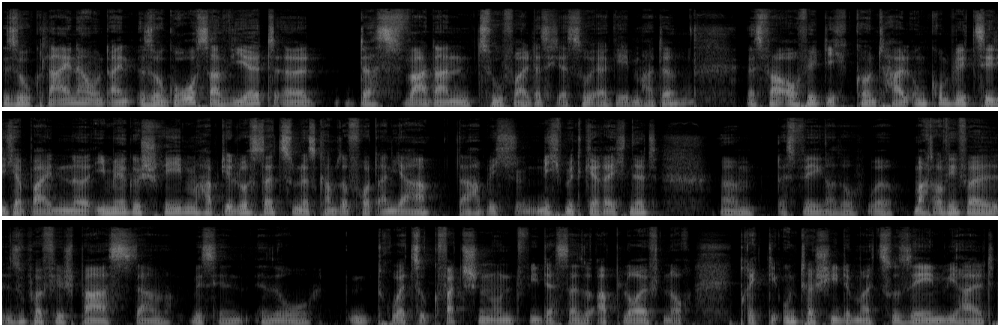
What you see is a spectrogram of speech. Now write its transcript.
so kleiner und ein so großer wird, äh, das war dann Zufall, dass sich das so ergeben hatte. Es war auch wirklich total unkompliziert. Ich habe beiden eine E-Mail geschrieben, habt ihr Lust dazu? Und es kam sofort ein Ja. Da habe ich nicht mit gerechnet. Ähm, deswegen, also äh, macht auf jeden Fall super viel Spaß, da ein bisschen so drüber zu quatschen und wie das da so abläuft und auch direkt die Unterschiede mal zu sehen, wie halt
